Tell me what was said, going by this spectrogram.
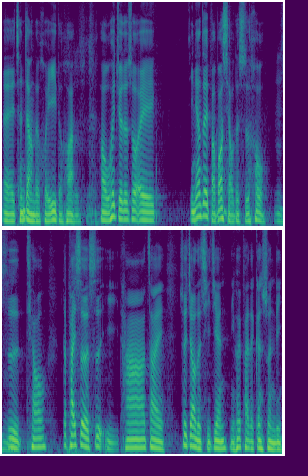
呃，成长的回忆的话，好，我会觉得说，诶。尽量在宝宝小的时候是挑在拍摄，是以他在睡觉的期间，你会拍得更顺利。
